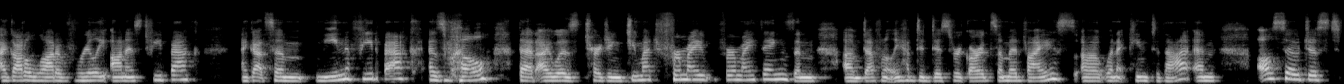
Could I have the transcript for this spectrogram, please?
I got a lot of really honest feedback I got some mean feedback as well that I was charging too much for my for my things, and um, definitely had to disregard some advice uh, when it came to that. And also just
